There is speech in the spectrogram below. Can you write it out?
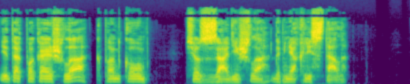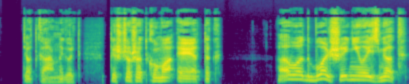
И так пока я шла к Панковым, все сзади шла, до меня хлестала. Тетка Анна говорит, ты что ж от кума этак? А вот больше не возьмет,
